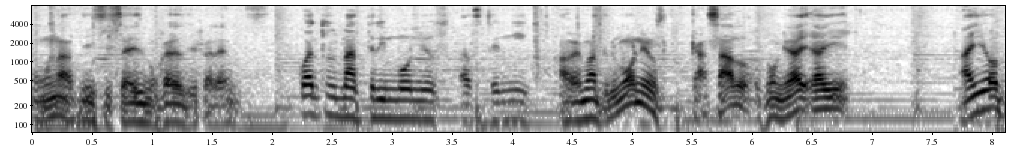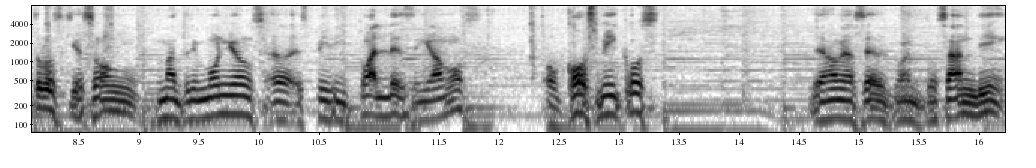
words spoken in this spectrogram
unas 16 mujeres diferentes. ¿Cuántos matrimonios has tenido? A ver, matrimonios casados, porque hay, hay, hay otros que son matrimonios eh, espirituales, digamos, o cósmicos. Déjame hacer el cuento. Sandy,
